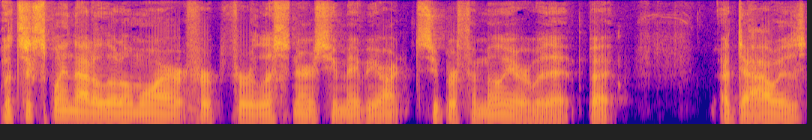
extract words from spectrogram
Let's explain that a little more for, for listeners who maybe aren't super familiar with it. But a DAO is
